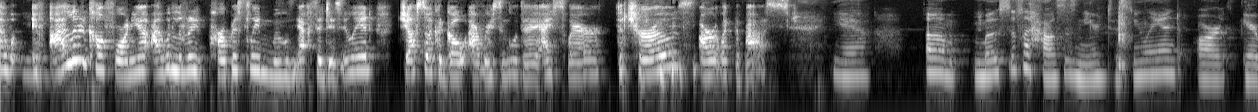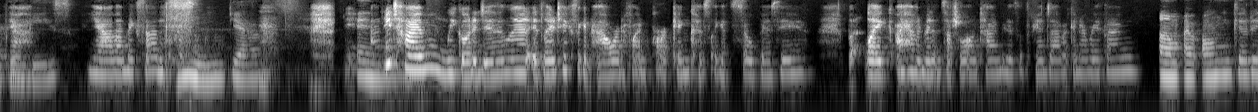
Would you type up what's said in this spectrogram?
I w- if I lived in California, I would literally purposely move next to Disneyland just so I could go every single day. I swear. The churros are like the best. Yeah. Um, most of the houses near Disneyland are Airbnbs. Yeah, that makes sense. Mm. Yeah. And Anytime we go to Disneyland, it literally takes like an hour to find parking because like it's so busy. But like I haven't been in such a long time because of the pandemic and everything. um I've only go to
